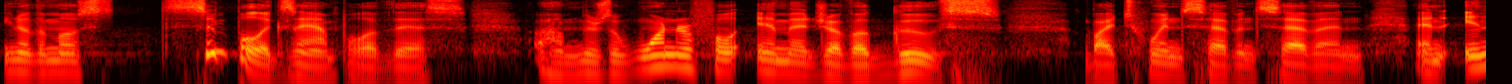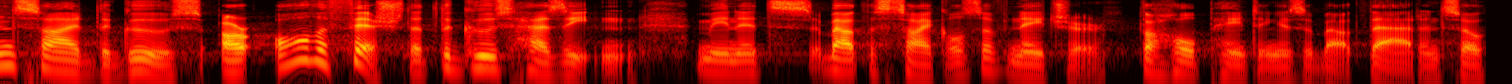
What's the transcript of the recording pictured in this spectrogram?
you know, the most simple example of this, um, there's a wonderful image of a goose by Twin 77. And inside the goose are all the fish that the goose has eaten. I mean, it's about the cycles of nature. The whole painting is about that. And so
